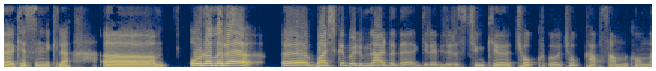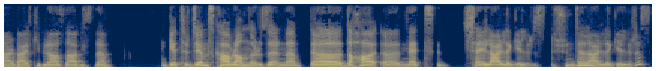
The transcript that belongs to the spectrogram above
E, kesinlikle. E, oralara başka bölümlerde de girebiliriz. Çünkü çok çok kapsamlı konular belki biraz daha bizde getireceğimiz kavramlar üzerine daha net şeylerle geliriz, düşüncelerle evet. geliriz.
